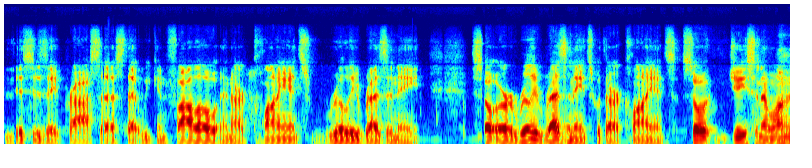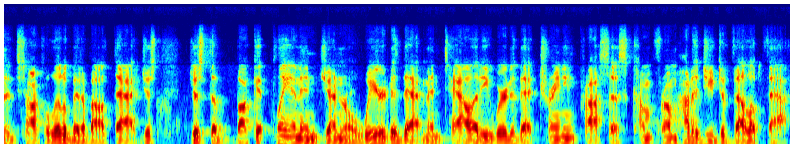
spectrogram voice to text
This is a process that we can follow, and our clients really resonate so or it really resonates with our clients. So jason i wanted to talk a little bit about that. Just just the bucket plan in general. Where did that mentality where did that training process come from? How did you develop that?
